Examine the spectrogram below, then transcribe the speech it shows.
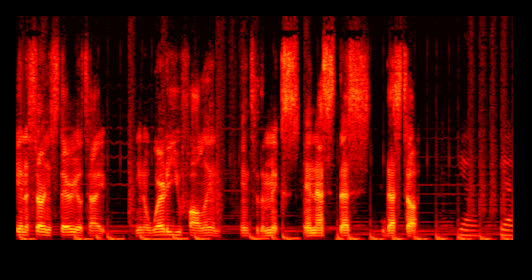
in a certain stereotype. You know where do you fall in into the mix? And that's that's that's tough. Yeah yeah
